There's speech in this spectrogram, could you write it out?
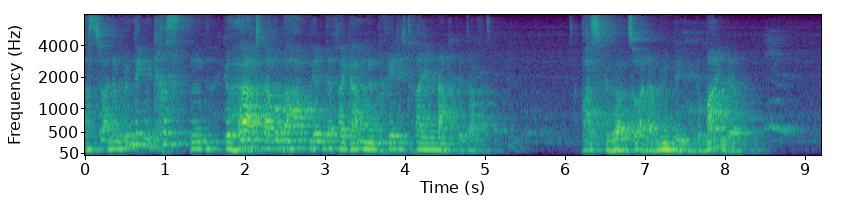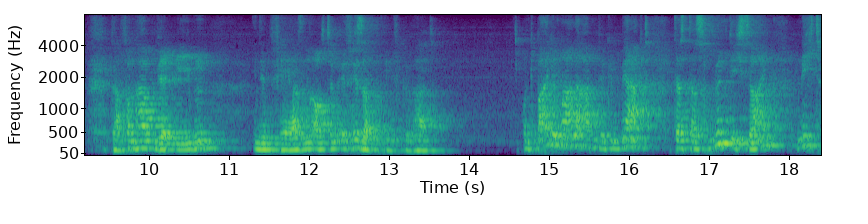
Was zu einem mündigen Christen gehört, darüber haben wir in der vergangenen Predigtreihe nachgedacht. Was gehört zu einer mündigen Gemeinde? Davon haben wir eben in den Versen aus dem Epheserbrief gehört. Und beide Male haben wir gemerkt, dass das Mündigsein nicht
